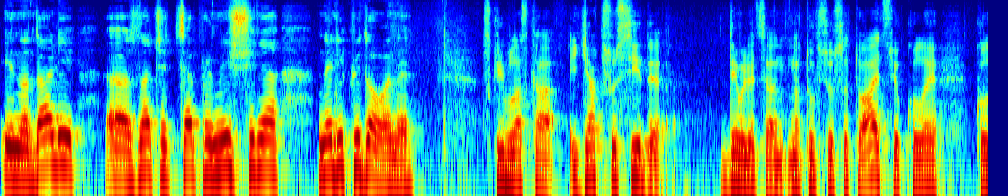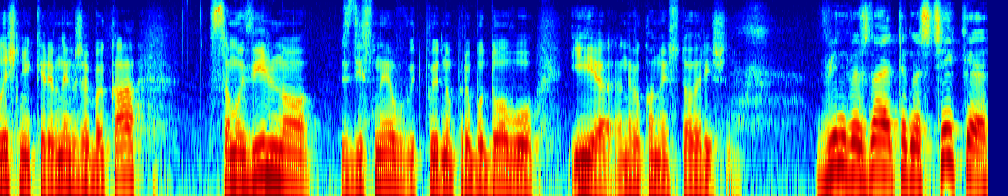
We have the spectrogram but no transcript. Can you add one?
І надалі, е, значить, це приміщення не ліквідоване. Скажіть, будь ласка, як сусіди дивляться на ту всю ситуацію, коли колишній керівник ЖБК самовільно здійснив відповідну прибудову і не виконує судове рішення? Він, ви знаєте, настільки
